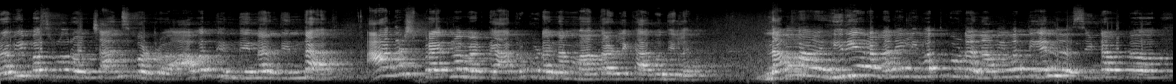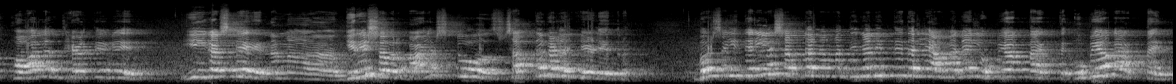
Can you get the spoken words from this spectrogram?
ರವಿ ಬಸ್ರೂರ್ ಒಂದು ಚಾನ್ಸ್ ಕೊಟ್ರು. ಆವತ್ತಿನ ದಿನದಿಂದ ಆದಷ್ಟು ಪ್ರಯತ್ನ ಮಾಡ್ತೆ ಆದ್ರೂ ಕೂಡ ನಮ್ಗೆ ಮಾತಾಡ್ಲಿಕ್ಕೆ ಆಗೋದಿಲ್ಲ. ನಮ್ಮ ಹಿರಿಯರ ಮನೇಲಿ ಇವತ್ತು ಕೂಡ ನಾವು ಇವತ್ತು ಏನು ಸಿಟ್ ಔಟ್ ಹಾಲ್ ಅಂತ ಹೇಳ್ತೀವಿ. ಈಗಷ್ಟೇ ನಮ್ಮ ಗಿರೀಶ್ ಅವರು ಬಹಳಷ್ಟು ಶಬ್ದಗಳನ್ನು ಹೇಳಿದ್ರು. ಬಹುಶಃ ಇದೆಲ್ಲ ಶಬ್ದ ನಮ್ಮ ದಿನನಿತ್ಯದಲ್ಲಿ ಆ ಮನೆಯಲ್ಲಿ ಉಪಯೋಗ ಆಗ್ತಾ ಉಪಯೋಗ ಆಗ್ತಾ ಇದೆ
